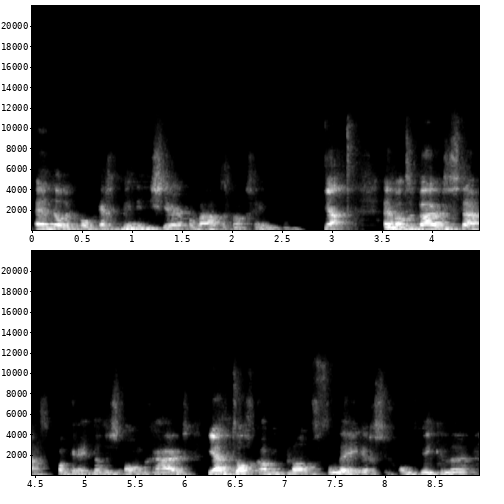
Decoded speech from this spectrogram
En dat ik ook echt binnen die cirkel water kan geven. Ja. En wat er buiten staat, oké, dat is onkruid. Ja. En toch kan die plant volledig zich ontwikkelen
